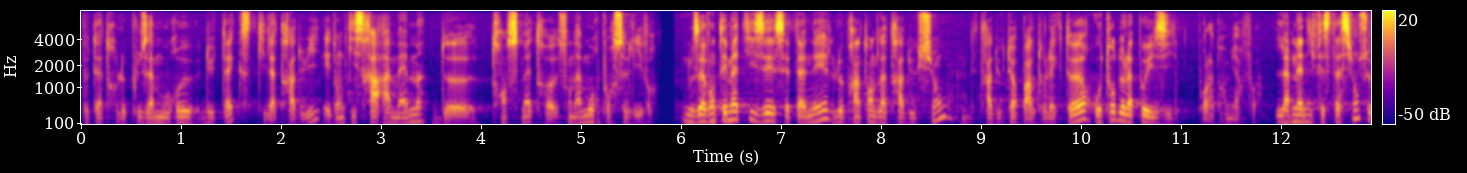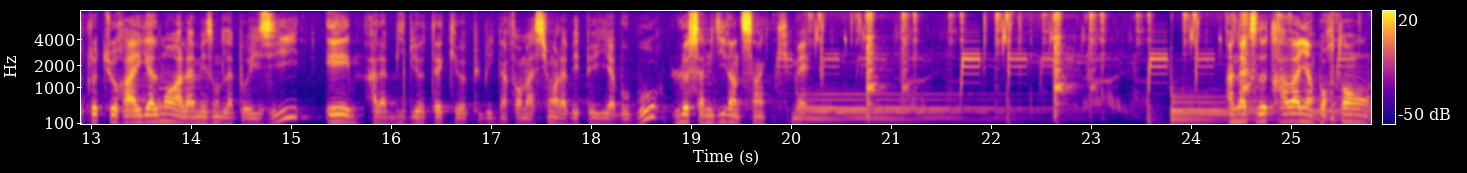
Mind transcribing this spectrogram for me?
peut-être le plus amoureux du texte qu'il a traduit, et donc qui sera à même de transmettre son amour pour ce livre. Nous avons thématisé cette année le printemps de la traduction, les traducteurs parlent au lecteur, autour de la poésie pour la première fois. La manifestation se clôturera également à la Maison de la Poésie et à la Bibliothèque publique d'information à la BPI à Beaubourg le samedi 25 mai. Un axe de travail important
